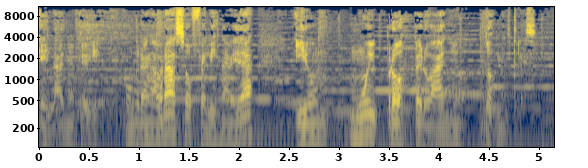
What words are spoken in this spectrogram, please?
el año que viene. Un gran abrazo, feliz Navidad y un muy próspero año 2013.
